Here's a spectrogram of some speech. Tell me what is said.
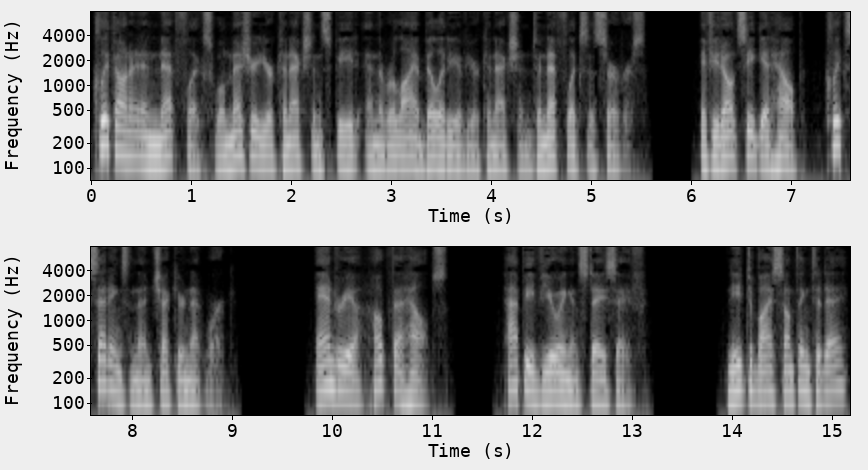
Click on it, and Netflix will measure your connection speed and the reliability of your connection to Netflix's servers. If you don't see Get Help, click Settings and then check your network. Andrea, hope that helps. Happy viewing and stay safe. Need to buy something today?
